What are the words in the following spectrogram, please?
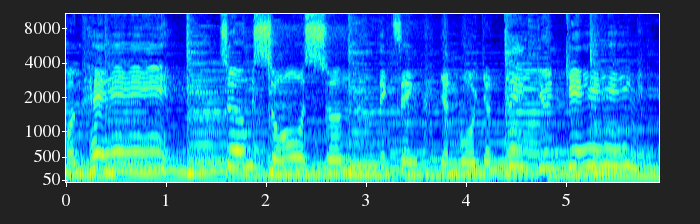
群起将所信的正人和人的愿景。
